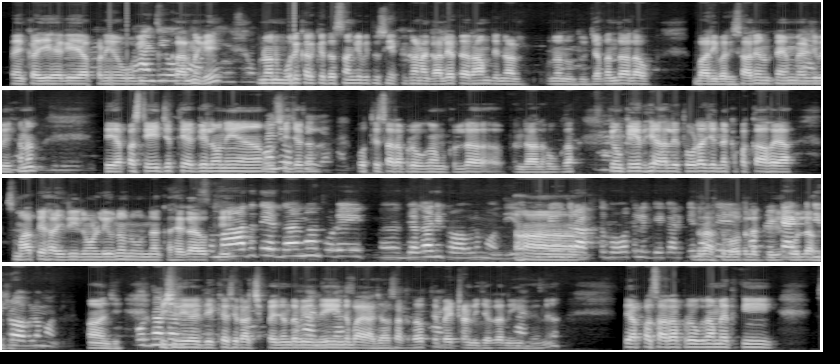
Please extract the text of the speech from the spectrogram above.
ਪੈਂਕਾ ਜੀ ਹੈਗੇ ਆ ਆਪਣੇ ਉਹ ਹਾਂਜੀ ਵੀ ਉਹ ਕਰਨਗੇ ਹੋਣਗੇ ਇਸ ਵਾਰੀ। ਉਹਨਾਂ ਨੂੰ ਮੂਹਰੇ ਕਰਕੇ ਦੱਸਾਂਗੇ ਵੀ ਤੁਸੀਂ ਇੱਕ ਗਾਣਾ ਗਾ ਲਿਆ ਤਾਂ ਆਰਾਮ ਦੇ ਨਾਲ ਉਹਨਾਂ ਨੂੰ ਦੂਜਾ ਬੰਦਾ ਲਾਓ ਵਾਰੀ-ਵਾਰੀ ਸਾਰਿਆਂ ਨੂੰ ਟਾਈਮ ਮਿਲ ਜਾਵੇ ਹਨਾ ਹਾਂਜੀ, ਜ਼ਰੂਰ। ਤੇ ਆਪਾਂ ਸਟੇਜ ਜਿੱਥੇ ਅੱਗੇ ਲਾਉਨੇ ਆ ਹਾਂਜੀ, ਉਸੇ ਉੱਥੇ ਜਗ੍ਹਾ ਹੀ ਆ, ਹਾਂਜੀ, ਉੱਥੇ ਸਾਰਾ ਪ੍ਰੋਗਰਾਮ ਖੁੱਲਾ ਪੰਡਾਲ ਹੋਊਗਾ। ਕਿਉਂਕਿ ਇਹਦੇ ਹਾਲੇ ਥੋੜਾ ਜਿੰਨਾ ਕੁ ਪੱਕਾ ਹੋਇਆ ਸਮਾਧ ਤੇ ਹਾਜ਼ਰੀ ਲਾਉਣ ਲਈ ਉਹਨਾਂ ਨੂੰ ਉਹਨਾਂ ਕੁ ਹੈਗਾ ਉੱਥੇ ਸਮਾਦ ਤੇ ਇਦਾਂ ਨਾ ਥੋੜੇ ਜਗ੍ਹਾ ਦੀ ਪ੍ਰੋਬਲਮ ਆਉਂਦੀ ਆ ਹਾਂ। ਕਿਉਂਕਿ ਦਰਖਤ ਬਹੁਤ ਲੱਗੇ ਕਰਕੇ ਨਾ ਦਰਖਤ ਤੇ ਬਹੁਤ ਆਪਣੇ ਲੱਗੇ, ਟੈਂਟ ਉਹਲਾ ਦੀ ਹੋ ਜਾਂਦਾ। ਪ੍ਰੋਬਲਮ ਆਉਂਦੀ ਹਾਂਜੀ ਉਦਾਂ ਪਿਛਲੀ ਵਾਰ ਦੇਖਿਆ ਸੀ ਰੱਛ ਪੈ ਜਾਂਦਾ ਵੀ ਹਾਂਜੀ, ਨਹੀਂ ਨਿਭਾਇਆ ਜਾ ਸਕਦਾ ਉੱਥੇ ਹਾਂਜੀ। ਬੈਠਣ ਲਈ ਜਗ੍ਹਾ ਨਹੀਂ ਹੈ ਹਾਂਜੀ। ਨਾ ਤੇ ਆਪਾਂ ਸਾਰਾ ਪ੍ਰੋਗਰਾਮ ਇਤਕੀ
